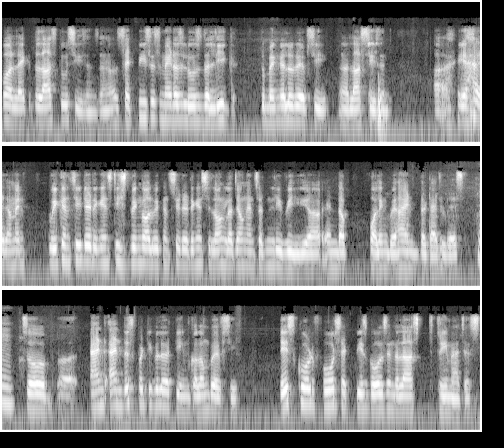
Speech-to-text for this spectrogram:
for like the last two seasons. You know, set pieces made us lose the league to Bengaluru FC uh, last season. Uh, yeah, I mean, we conceded against East Bengal, we conceded against Shillong Lajong, and suddenly we uh, end up falling behind the title race. Hmm. So, uh, and and this particular team, Colombo FC, they scored four set piece goals in the last three matches.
